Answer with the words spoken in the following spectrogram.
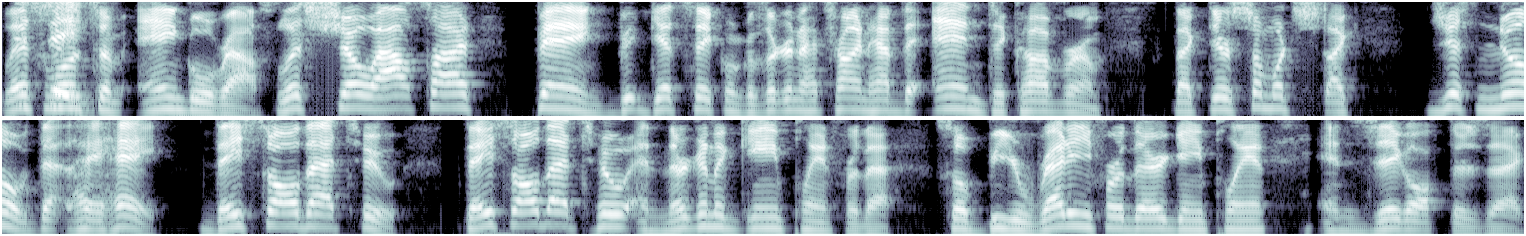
Let's run some angle routes. Let's show outside. Bang, get Saquon because they're going to try and have the end to cover him. Like there's so much like just know that hey, hey, they saw that too. They saw that too, and they're gonna game plan for that. So be ready for their game plan and zig off their zag.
